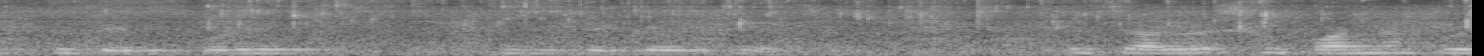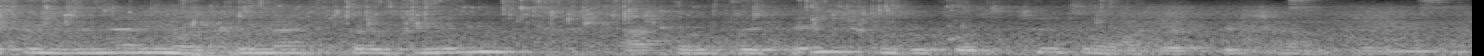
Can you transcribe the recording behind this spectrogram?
একটু দেরি করে ঘুম থেকে উঠেছি। তো চলো সুপর্ণা প্রতিদিনের নতুন একটা দিন এখন থেকেই শুরু করছি তোমাদেরকে সাথে নিয়ে।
